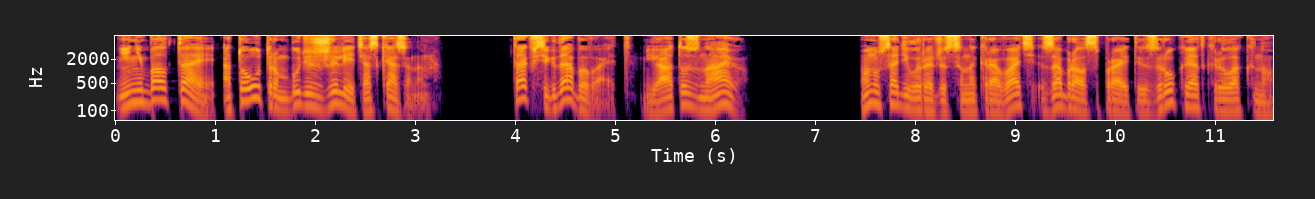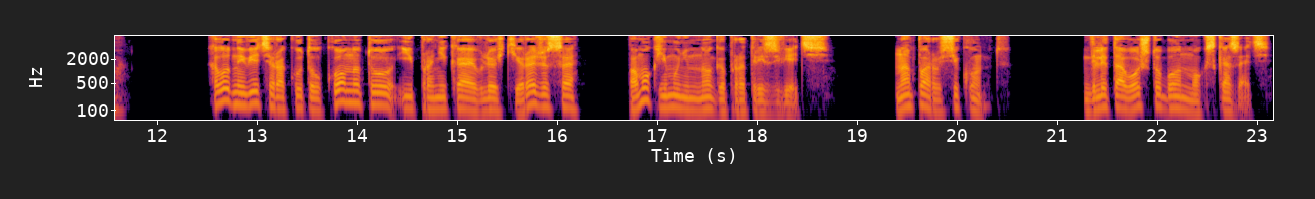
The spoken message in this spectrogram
И не болтай, а то утром будешь жалеть о сказанном. Так всегда бывает, я-то знаю». Он усадил Реджиса на кровать, забрал спрайт из рук и открыл окно. Холодный ветер окутал комнату и, проникая в легкие Реджиса, помог ему немного протрезветь. На пару секунд. Для того, чтобы он мог сказать.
